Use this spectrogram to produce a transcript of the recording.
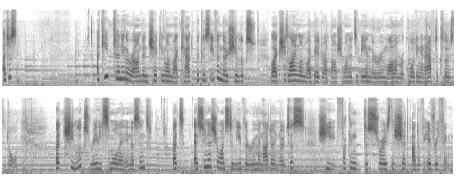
I just... Keep turning around and checking on my cat because even though she looks like she's lying on my bed right now, she wanted to be in the room while I'm recording and I have to close the door. But she looks really small and innocent, but as soon as she wants to leave the room and I don't notice, she fucking destroys the shit out of everything.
